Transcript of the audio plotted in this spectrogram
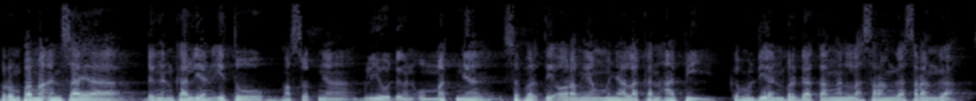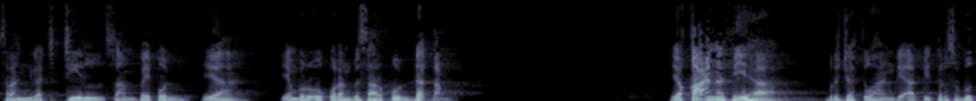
Perumpamaan saya dengan kalian itu, maksudnya beliau dengan umatnya, seperti orang yang menyalakan api, kemudian berdatanganlah serangga-serangga, serangga kecil sampai pun ya, yang berukuran besar pun datang yaqa'na fiha. Berjatuhan di api tersebut.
